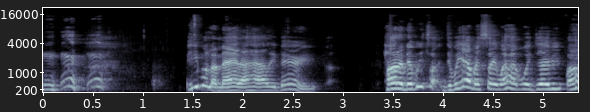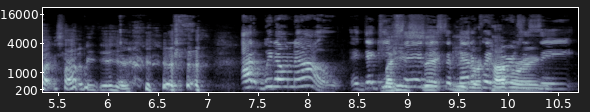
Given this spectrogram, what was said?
late. People are mad at Halle Berry. Hold on, did we talk, did we ever say what happened with Jamie Foxx? How did we get here? I, we don't know. They keep saying sick, it's a medical recovering. emergency.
